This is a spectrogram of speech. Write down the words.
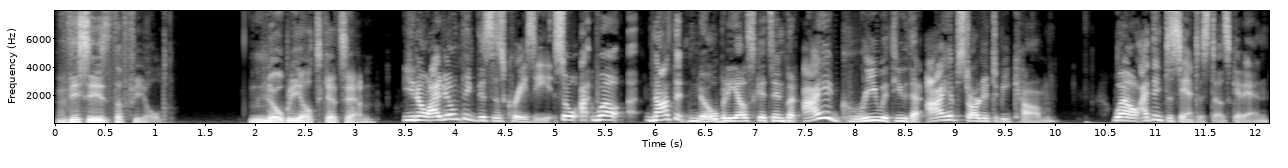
this is the field. Nobody else gets in. You know, I don't think this is crazy. So, I, well, not that nobody else gets in, but I agree with you that I have started to become. Well, I think DeSantis does get in.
